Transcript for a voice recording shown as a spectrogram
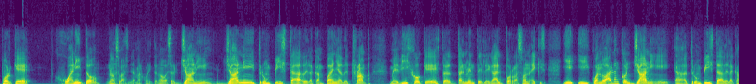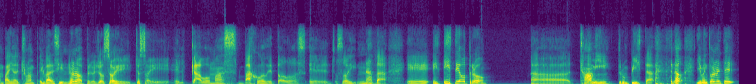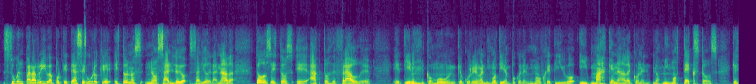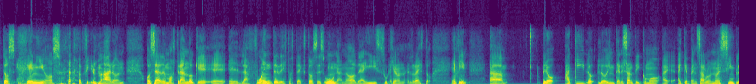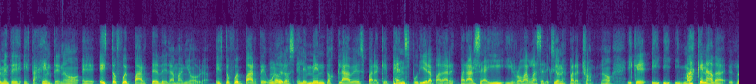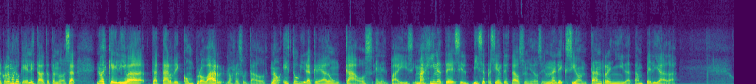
porque Juanito, no se va a llamar Juanito, ¿no? Va a ser Johnny, Johnny Trumpista de la campaña de Trump, me dijo que esto era totalmente legal por razón X. Y, cuando hablan con Johnny, uh, trumpista de la campaña de Trump, él va a decir, no, no, pero yo soy, yo soy el cabo más bajo de todos, eh, yo soy nada. Eh, este otro, uh, Tommy, trumpista, ¿no? Y eventualmente suben para arriba porque te aseguro que esto no, salió, salió de la nada. Todos estos eh, actos de fraude eh, tienen en común que ocurrieron al mismo tiempo, con el mismo objetivo y más que nada con los mismos textos que estos genios firmaron, o sea, demostrando que eh, eh, la fuente de estos textos es una, ¿no? De ahí surgieron el resto. En fin, pero aquí lo, interesante y cómo hay, que pensarlo no es simplemente esta gente, ¿no? Eh, esto fue parte de la maniobra. Esto fue parte, uno de los elementos claves para que Pence pudiera pararse ahí y robar las elecciones para Trump, ¿no? Y que, y más que nada, recordemos lo que él estaba tratando de hacer. No es que él iba a tratar de comprobar los resultados, no, esto hubiera creado un caos en el país. Imagínate si el vicepresidente de Estados Unidos en una elección tan reñida, tan peleada,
